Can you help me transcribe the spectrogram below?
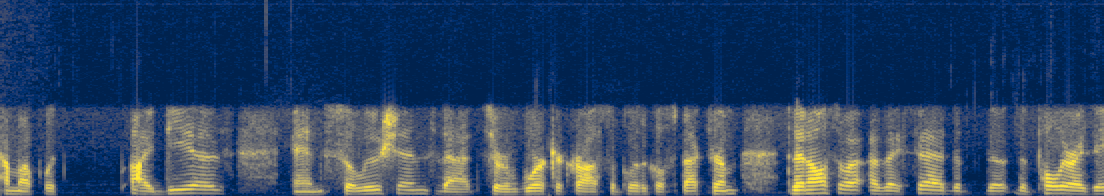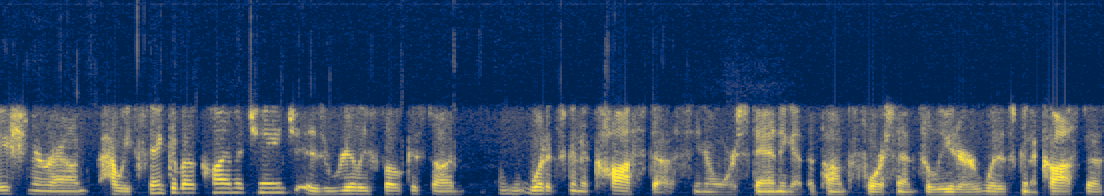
come up with ideas and solutions that sort of work across the political spectrum. Then also, as I said, the, the, the polarization around how we think about climate change is really focused on what it's going to cost us. You know, we're standing at the pump four cents a liter, what it's going to cost us.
